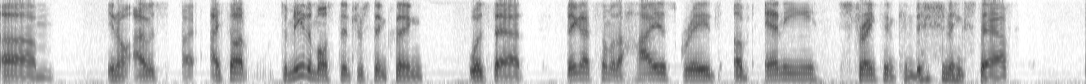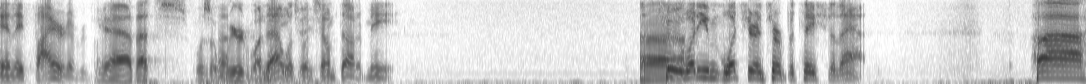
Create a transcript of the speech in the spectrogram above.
Um, you know, I was I, I thought to me the most interesting thing was that they got some of the highest grades of any strength and conditioning staff, and they fired everybody. Yeah, that's was a weird one. That me, was what Jason. jumped out at me. Uh, what do you? What's your interpretation of that? Uh,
